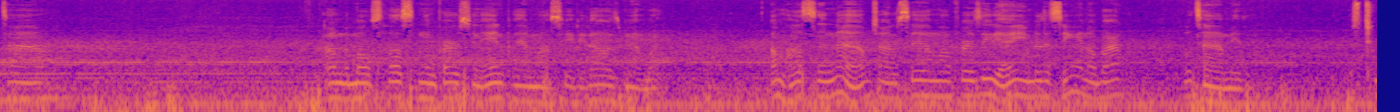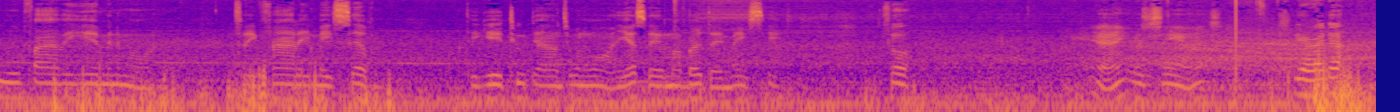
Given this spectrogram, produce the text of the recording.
the time. I'm the most hustling person in Panama City. That always been my I'm hustling now. I'm trying to sell my first CD. I ain't really seeing nobody. What time is it? It's 2.05 a.m. in the morning. Say Friday, May 7th. To get 2021. Yesterday was my birthday, May 6th. So, yeah, I ain't really seeing much. That right there?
